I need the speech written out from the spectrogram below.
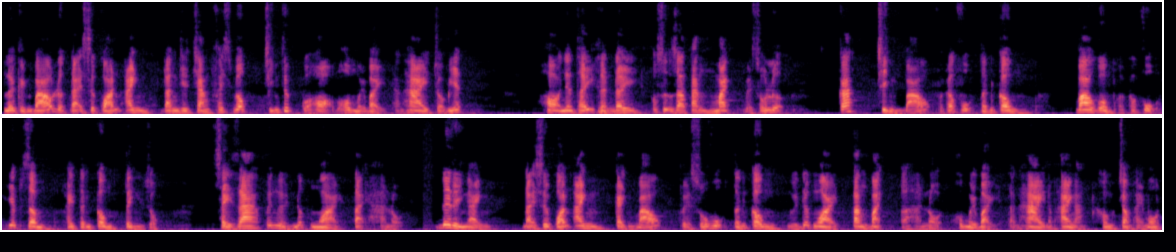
Lời cảnh báo được Đại sứ quán Anh đăng trên trang Facebook chính thức của họ vào hôm 17 tháng 2 cho biết họ nhận thấy gần đây có sự gia tăng mạnh về số lượng trình báo về các vụ tấn công, bao gồm cả các vụ hiếp dâm hay tấn công tình dục xảy ra với người nước ngoài tại Hà Nội. Đây là hình ảnh Đại sứ quán Anh cảnh báo về số vụ tấn công người nước ngoài tăng mạnh ở Hà Nội hôm 17 tháng 2 năm 2021.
